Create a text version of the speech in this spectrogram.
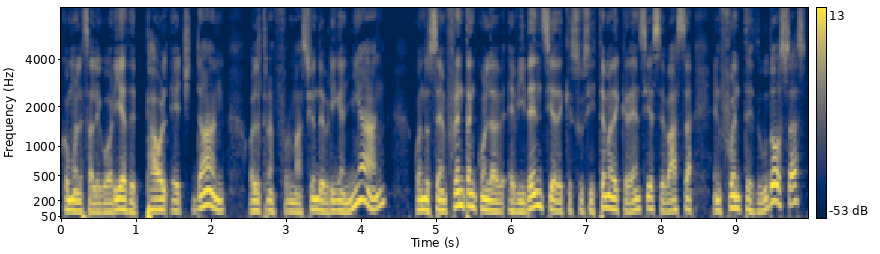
como las alegorías de Paul H. Dunn o la transformación de Brigham Young, cuando se enfrentan con la evidencia de que su sistema de creencias se basa en fuentes dudosas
